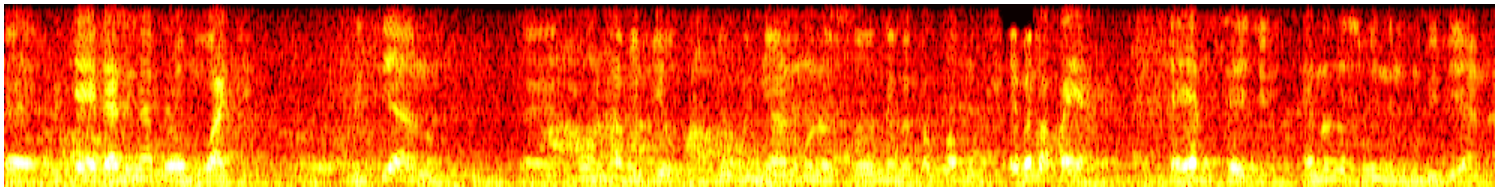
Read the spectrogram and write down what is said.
ɛɛ, sɛsi a yɛde ade no abrɛ wo ma woagye. Sɛsi a no, ɛɛ, wonha me bio, me nuanom no so ne me papa mu. Ɛɛ, me papa yɛ, yɛayɛ no surgery, ɛno no so wonim ho biribi ana?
